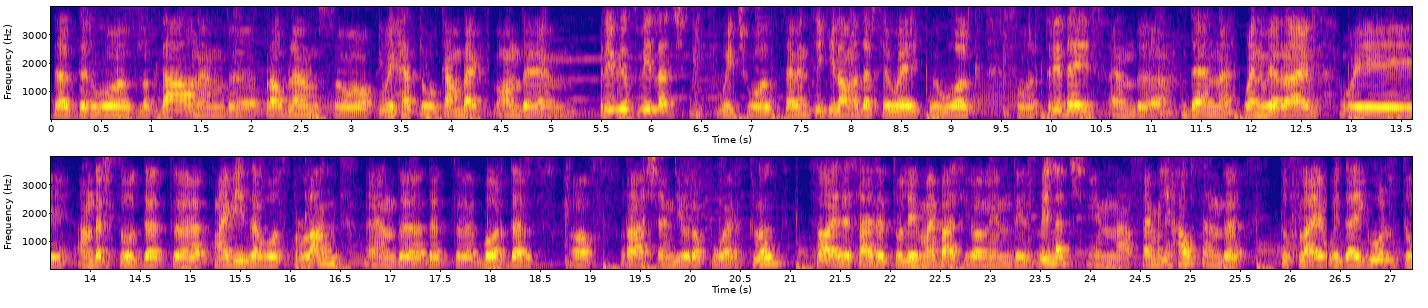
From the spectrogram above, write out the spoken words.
that there was lockdown and uh, problems so we had to come back on the um, previous village which was 70 kilometers away. We walked for three days and uh, then uh, when we arrived we understood that uh, my visa was prolonged and uh, that uh, borders of russia and europe were closed. So i decided to leave my bicycle in this village in a family house and uh, to fly with Aigul to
